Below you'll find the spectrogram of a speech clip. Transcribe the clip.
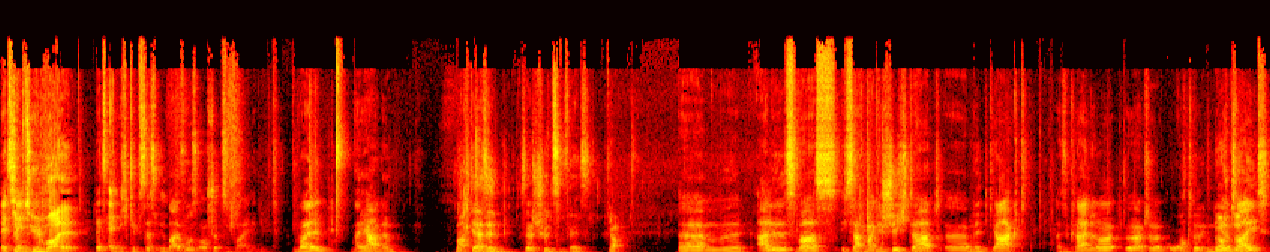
Gibt's Letztendlich, überall. Letztendlich gibt es das überall, wo es auch Schützenvereine gibt. Weil, naja, ne? Macht ja Sinn. Ist ja Schützenfest. Ja. Ähm, alles, was, ich sag mal, Geschichte hat äh, mit Jagd, also kleinere Orte, Orte in Nähe Orte. Wald,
